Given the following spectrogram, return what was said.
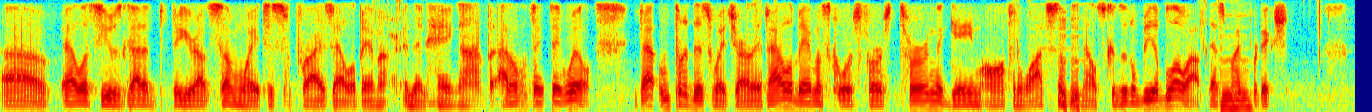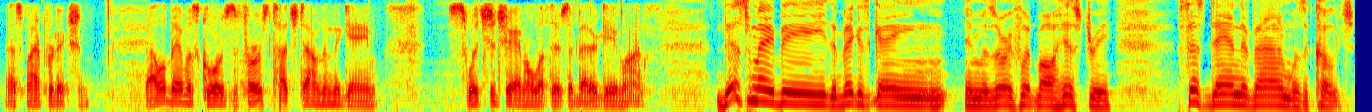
Uh, LSU's got to figure out some way to surprise Alabama and then hang on, but I don't think they will. If that, put it this way, Charlie: if Alabama scores first, turn the game off and watch something else because it'll be a blowout. That's my prediction. That's my prediction. If Alabama scores the first touchdown in the game, switch the channel if there's a better game on. This may be the biggest game in Missouri football history since Dan Devine was a coach.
